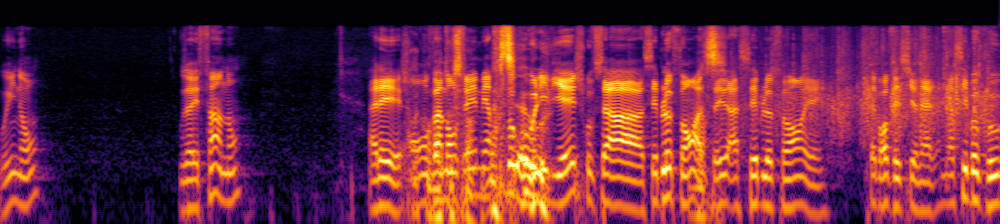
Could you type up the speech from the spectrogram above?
Oui, non? Vous avez faim, non? Allez, on va manger. Merci, beaucoup, Olivier. Je trouve ça assez bluffant, assez, assez bluffant et très professionnel. Merci beaucoup.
